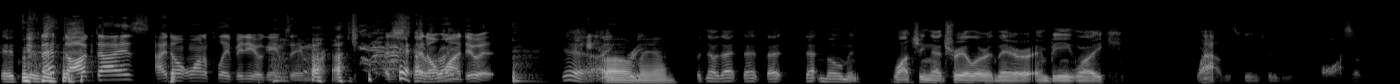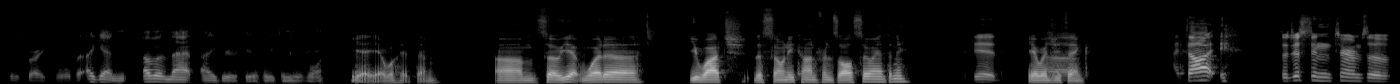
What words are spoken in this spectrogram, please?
It, If that dog dies, I don't want to play video games anymore. I just I don't Right? want to do it. Yeah, can't- I oh agree. man. But no, that that that that moment watching that trailer in there and being like, "Wow, this game's going to be awesome." It was very cool. But again, other than that, I agree with you. We can move on. Yeah, yeah, we'll hit them. Um, so yeah, what uh, you watch the Sony conference also, Anthony? I did. Yeah, what'd you Uh, think? I thought so. Just in terms of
